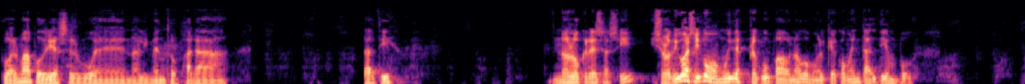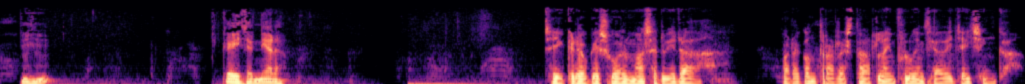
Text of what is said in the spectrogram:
Tu alma podría ser buen alimento para... para ti. ¿No lo crees así? Y se lo digo así como muy despreocupado, ¿no? Como el que comenta el tiempo. ¿Qué dices, Niara? Sí, creo que su alma servirá para contrarrestar la influencia de Jason K.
